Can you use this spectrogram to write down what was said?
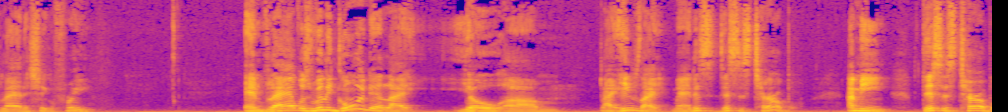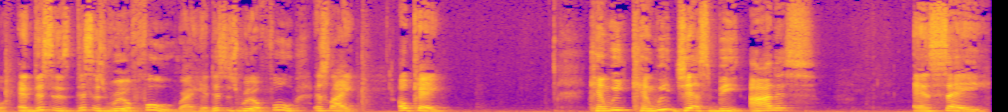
Vlad and Suga Free, and Vlad was really going there like, yo, um, like he was like, man, this this is terrible. I mean, this is terrible, and this is this is real food right here. This is real food. It's like, okay, can we can we just be honest? And say,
